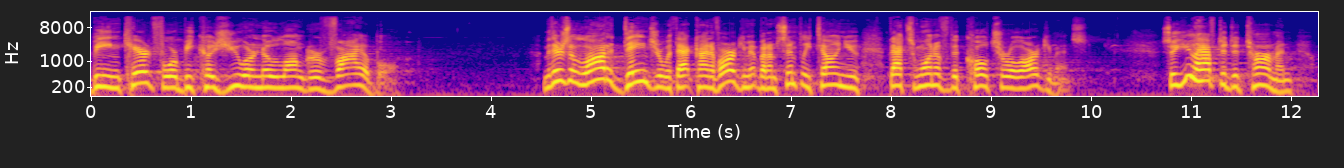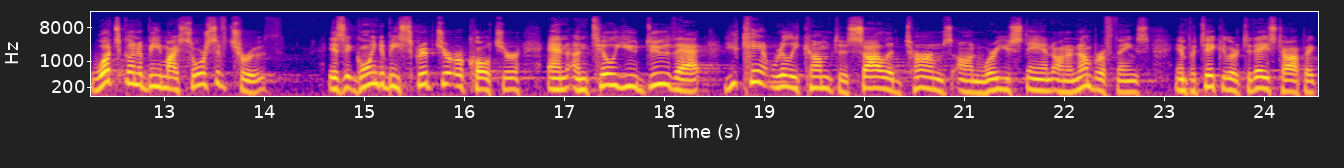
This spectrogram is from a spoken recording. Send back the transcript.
being cared for because you are no longer viable? I mean, there's a lot of danger with that kind of argument, but I'm simply telling you that's one of the cultural arguments. So you have to determine what's going to be my source of truth. Is it going to be scripture or culture? And until you do that, you can't really come to solid terms on where you stand on a number of things, in particular, today's topic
